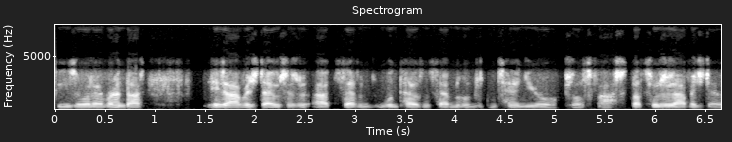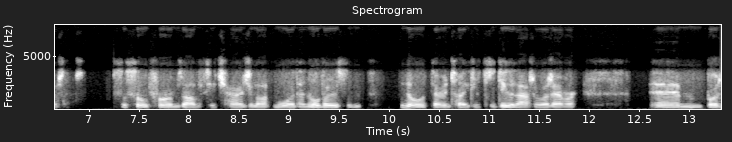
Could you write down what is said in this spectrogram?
fees or whatever, and that it averaged out at, at seven, 1,710 euro plus VAT. That's what it averaged out at. So some firms obviously charge a lot more than others, and you know they're entitled to do that or whatever. Um, but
